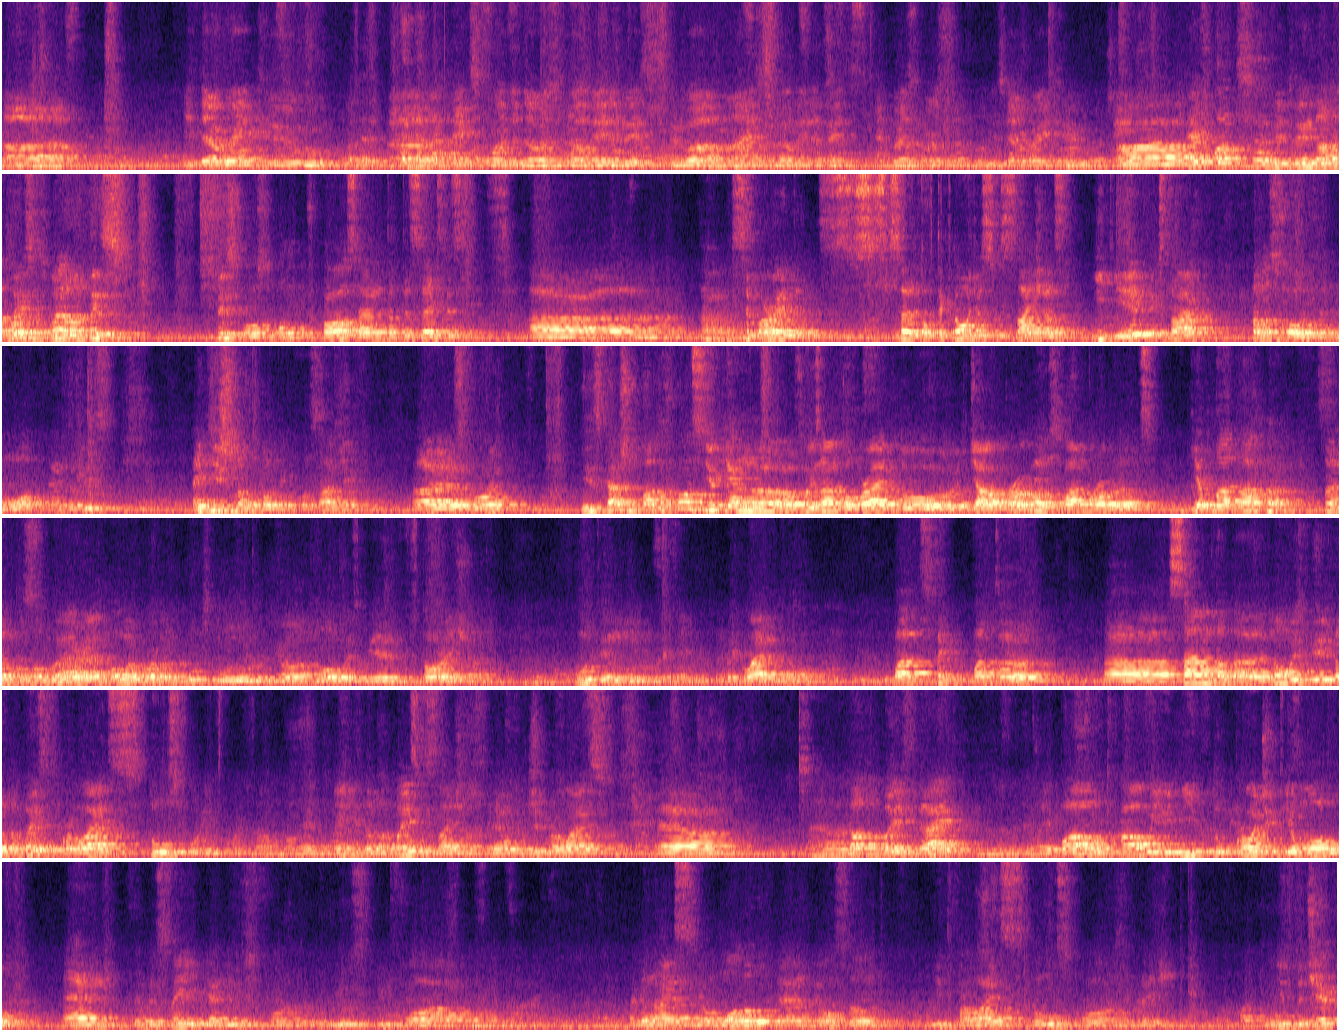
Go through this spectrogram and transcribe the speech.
Uh, is there a way to uh, export the NoSQL database to a MySQL database and vice versa? Is there a way to change? uh, export uh, between databases, well, it is, it is possible, of course, and that this exists uh, separated set of technologies such as ETL, extract, transform, and more, and it is additional topic for subject uh, for discussion. But of course, you can, uh, for example, write to Java programs, one programs get data, send to somewhere, other program put to your NoSQL storage and put in required model. But but uh, uh, some data NoSQL database provides tools for it, for example, and many databases such as Neo4j provides uh, uh, database guide about how you need to project your model, and in this way you can use for use it for organize your model, and also it provides tools for integration. But we need to check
